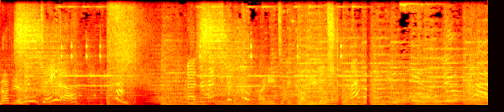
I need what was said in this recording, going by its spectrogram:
Not yet. New data! Hmm. Measurements complete! I need to become even stronger. I can feel a new power.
